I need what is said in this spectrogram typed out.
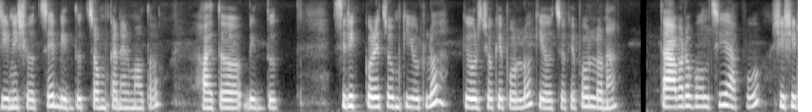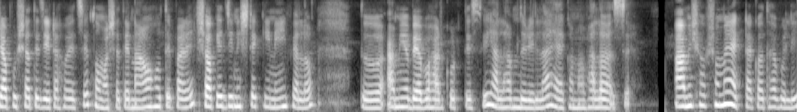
জিনিস হচ্ছে বিদ্যুৎ চমকানের মতো। হয়তো বিদ্যুৎ স্লিক করে চমকিয়ে উঠল, কেউর চোখে পড়ল কেউ চোখে পড়ল না। তা আবারও বলছি, আপু, শিশির আপুর সাথে যেটা হয়েছে তোমার সাথে নাও হতে পারে। শখের জিনিসটা কিনেই ফেলো। তো আমিও ব্যবহার করতেছি, আলহামদুলিল্লাহ এখনও ভালো আছে। আমি সবসময় একটা কথা বলি,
